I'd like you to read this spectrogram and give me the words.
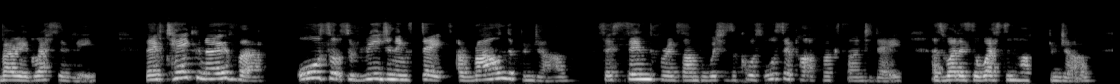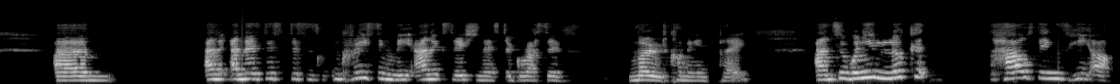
very aggressively. They've taken over all sorts of regioning states around the Punjab. So Sindh, for example, which is of course also part of Pakistan today, as well as the western half of Punjab. Um, and and there's this this is increasingly annexationist aggressive mode coming into play. And so when you look at how things heat up,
